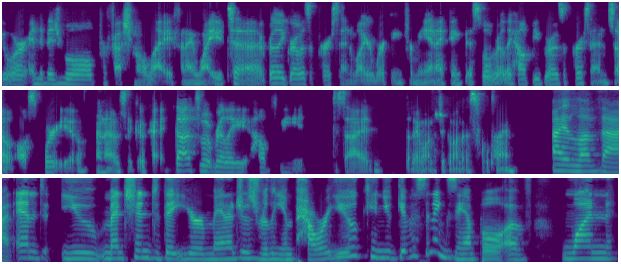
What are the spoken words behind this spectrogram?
your individual professional life and I want you to really grow as a person while you're working for me. And I think this will really help you grow as a person. So I'll support you. And I was like, okay, that's what really helped me decide that I wanted to go on this full time. I love that. And you mentioned that your managers really empower you. Can you give us an example of one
